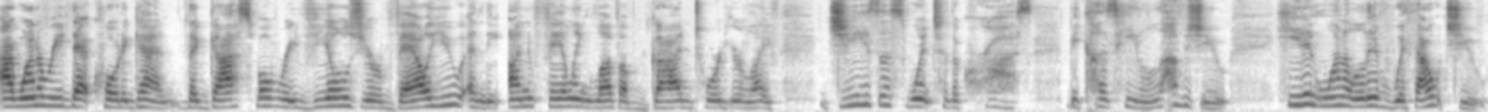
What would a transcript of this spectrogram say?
I want to read that quote again. The gospel reveals your value and the unfailing love of God toward your life. Jesus went to the cross because he loves you. He didn't want to live without you.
